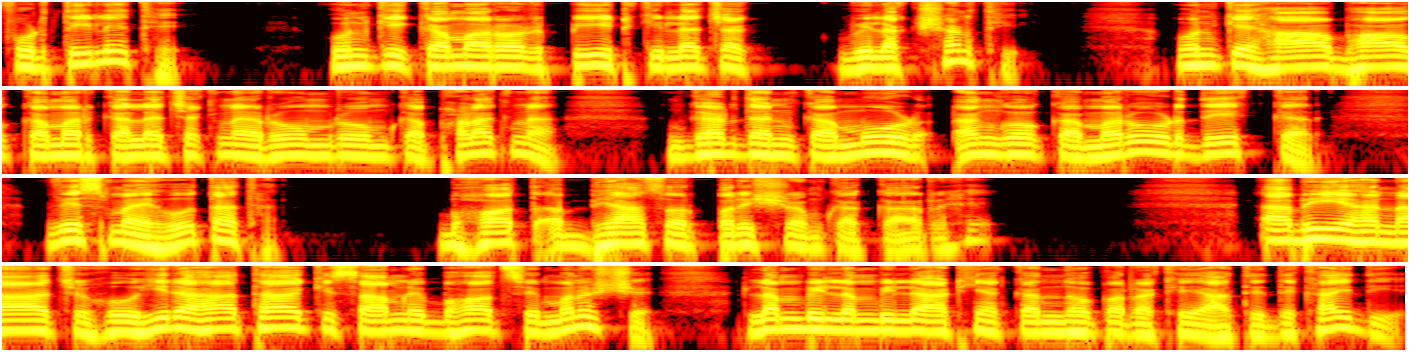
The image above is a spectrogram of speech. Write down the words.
फुर्तीले थे। उनकी कमर और पीठ की लचक विलक्षण थी। उनके हाव भाव कमर का लचकना रोम रोम का फड़कना, गर्दन का मोड़, अंगों का मरोड़ देखकर विस्मय होता था। बहुत अभ्यास और परिश्रम का कार्य है। अभी यह नाच हो ही रहा था कि सामने बहुत से मनुष्य लंबी लंबी लाठियाँ कंधों पर रखे आते दिखाई दिए।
